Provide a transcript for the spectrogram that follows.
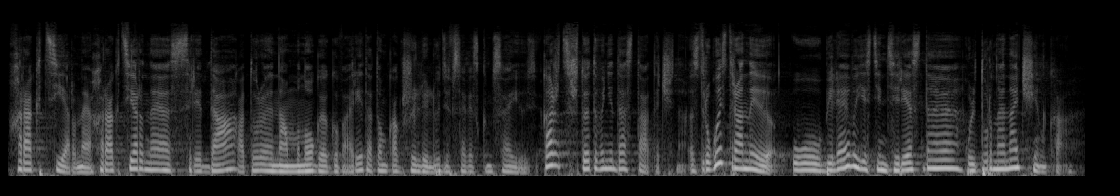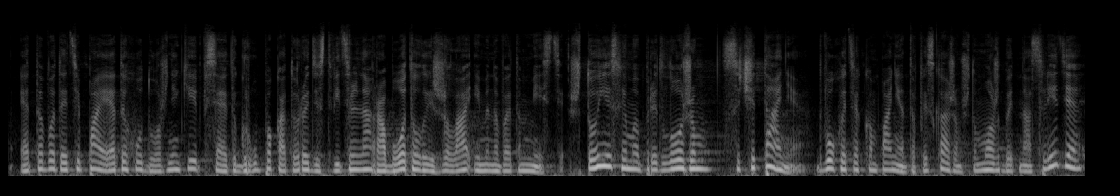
характерное, характерная среда, которая нам многое говорит о том, как жили люди в Советском Союзе. Кажется, что этого недостаточно. С другой стороны, у Беляева есть интересная культурная начинка. Это вот эти поэты, художники, вся эта группа, которая действительно работала и жила именно в этом месте. Что если мы предложим сочетание двух этих компонентов и скажем, что может быть наследие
